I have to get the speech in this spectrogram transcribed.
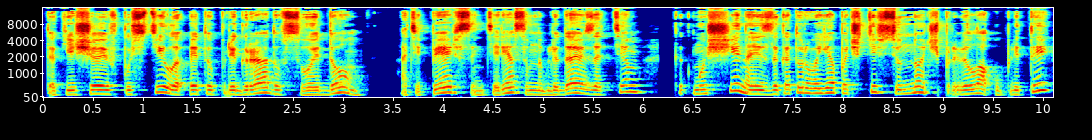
Так еще и впустила эту преграду в свой дом. А теперь с интересом наблюдаю за тем, как мужчина, из-за которого я почти всю ночь провела у плиты,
